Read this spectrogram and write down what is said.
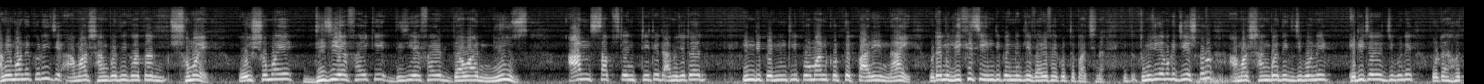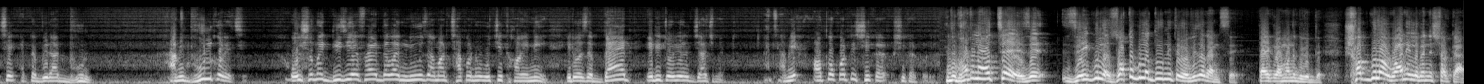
আমি মনে করি যে আমার সাংবাদিকতার সময়ে ওই সময়ে ডিজিএফআই কে ডিজিএফআই এর দেওয়া নিউজ আনসাবস্টেন্টেটেড আমি যেটা ইন্ডিপেন্ডেন্টলি প্রমাণ করতে পারি নাই ওটা আমি লিখেছি ইন্ডিপেন্ডেন্টলি ভেরিফাই করতে পারছি না। কিন্তু তুমি যদি আমাকে জিজ্ঞেস করো আমার সাংবাদিক জীবনে এডিটরের জীবনে ওটা হচ্ছে একটা বিরাট ভুল। আমি ভুল করেছি। ওই সময় ডিজিএফআই এর দেওয়া নিউজ আমার ছাপানো উচিত হয়নি। It was a bad editorial judgement আমি অপকটে স্বীকার স্বীকার করি। কিন্তু ঘটনা হচ্ছে যে যেগুলো যতগুলো দুর্নীতির অভিযোগ আনছে তারেক রহমানের বিরুদ্ধে সবগুলো ওয়ান ইলেভেনের সরকার।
